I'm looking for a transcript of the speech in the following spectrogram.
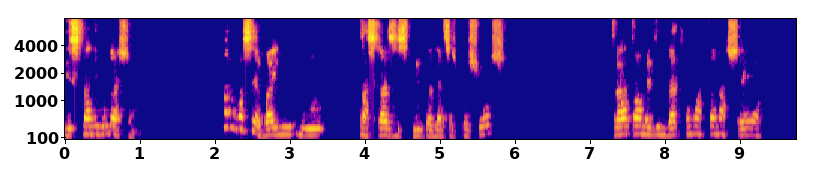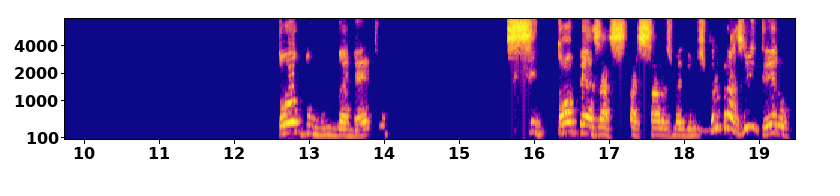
Isso na divulgação. Quando você vai no, no, nas casas espíritas dessas pessoas, tratam a mediunidade como uma panaceia. todo mundo é médium, se entopem as, as, as salas mediúnicas pelo Brasil inteiro.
